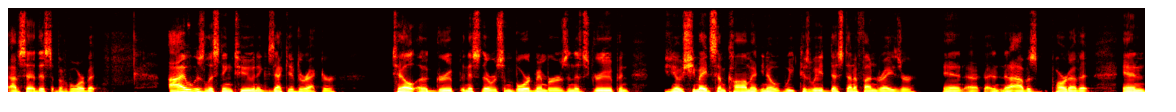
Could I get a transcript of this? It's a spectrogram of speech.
i've said this before but i was listening to an executive director tell a group and this there were some board members in this group and you know she made some comment you know we because we had just done a fundraiser and, uh, and i was part of it and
